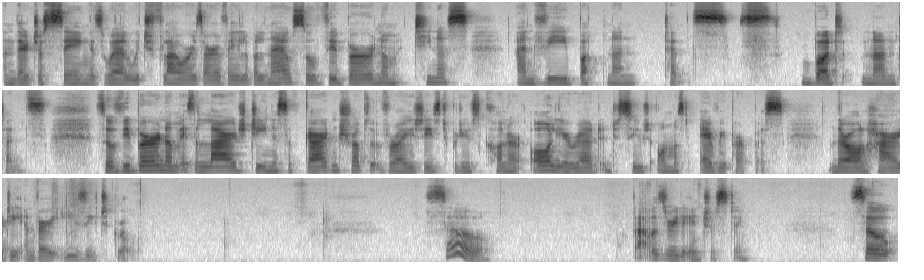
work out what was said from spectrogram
and they're just saying as well which flowers are available now. So Viburnum tinus and V butnantens. Budnantens. So Viburnum is a large genus of garden shrubs with varieties to produce colour all year round and to suit almost every purpose. And they're all hardy and very easy to grow. So that was really interesting. So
